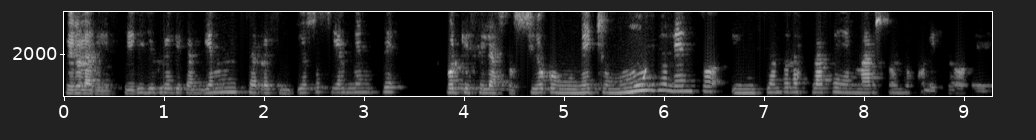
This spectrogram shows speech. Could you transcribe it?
Pero la teleserie yo creo que también se resintió socialmente porque se le asoció con un hecho muy violento iniciando las clases en marzo en los colegios de,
